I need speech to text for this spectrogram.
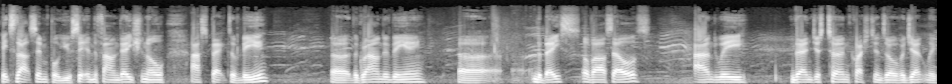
It's that simple. You sit in the foundational aspect of being, uh, the ground of being, uh, the base of ourselves, and we then just turn questions over gently.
